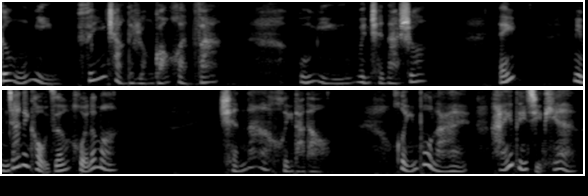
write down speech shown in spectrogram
跟吴敏非常的容光焕发。吴敏问陈娜说：“哎，你们家那口子回来吗？”陈娜回答道。回不来，还得几天。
